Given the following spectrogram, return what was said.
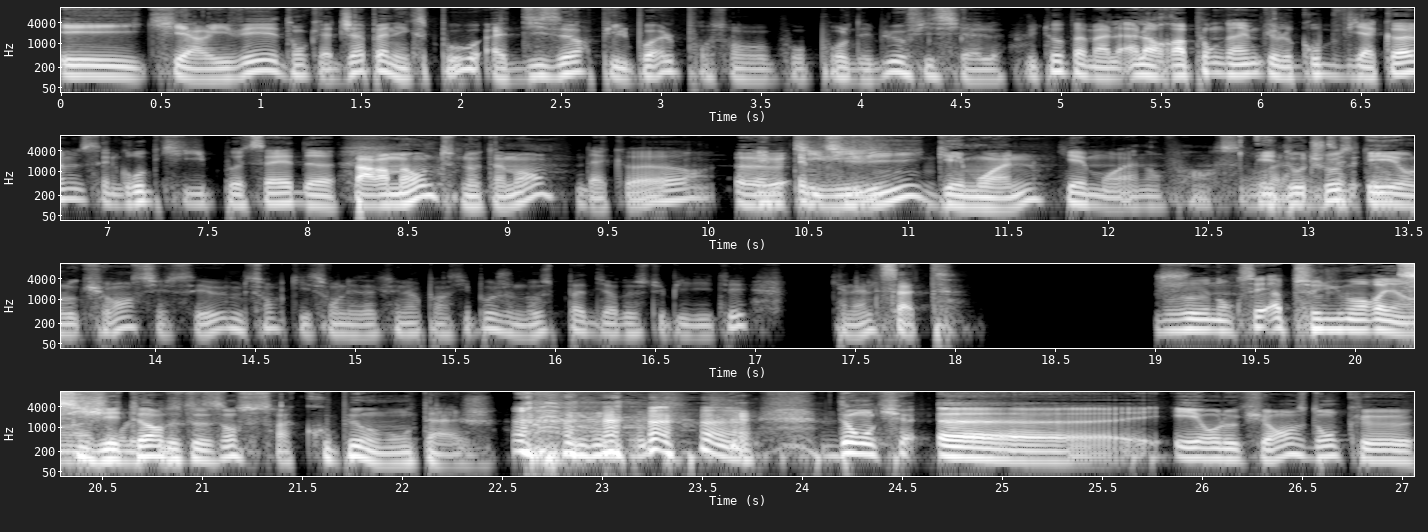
et qui est arrivé donc à Japan Expo à 10h pile poil pour, son, pour, pour le début officiel. Plutôt pas mal. Alors rappelons quand même que le groupe Viacom, c'est le groupe qui possède, euh, Paramount notamment, d'accord, euh, MTV, MTV, Game One Game One en France. et Voilà, d'autres choses. Et en l'occurrence, c'est eux, il me semble, qui sont les actionnaires principaux, je n'ose pas dire de stupidité, Canal Sat. Je n'en sais absolument rien. Si hein, j'ai tort, de toute façon, ce sera coupé au montage. donc, euh, et en l'occurrence, donc, euh,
